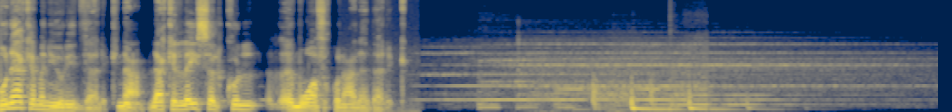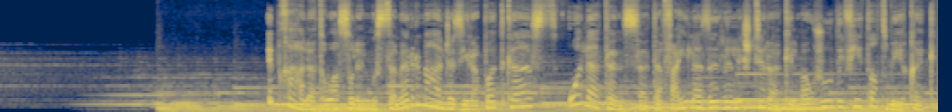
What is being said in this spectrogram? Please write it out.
هناك من يريد ذلك نعم لكن ليس الكل موافق على ذلك. ابقى على تواصل مستمر مع الجزيرة بودكاست ولا تنسى تفعيل زر الاشتراك الموجود في تطبيقك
